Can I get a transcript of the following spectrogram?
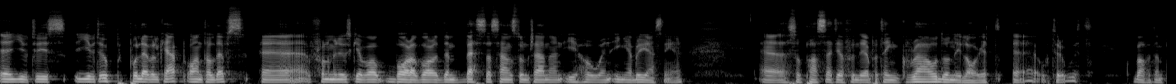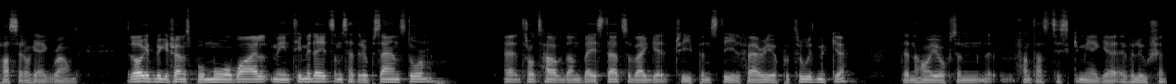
Eh, givetvis givit upp på level cap och antal defs. Eh, från och med nu ska jag vara, bara vara den bästa sandstorm-tränaren i Hoen, inga begränsningar. Eh, så pass att jag funderar på att ta in Groudon i laget. Eh, otroligt. Bara för att den passar och är ground. Laget bygger främst på Mawile med Intimidate som sätter upp Sandstorm. Eh, trots halvdan base stat så väger typen Steel Fairy upp otroligt mycket. Den har ju också en fantastisk mega evolution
